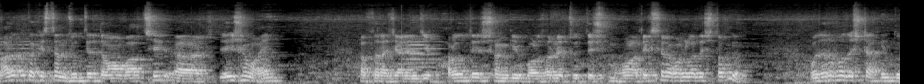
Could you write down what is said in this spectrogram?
ভারত পাকিস্তান যুদ্ধের দামা বাড়ছে, আর এই সময় আপনারা জানেন যে ভারতের সঙ্গে বড় ধরনের যুদ্ধের সম্ভাবনা দেখছে না বাংলাদেশ, তবেও প্রধান উপদেষ্টা কিন্তু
